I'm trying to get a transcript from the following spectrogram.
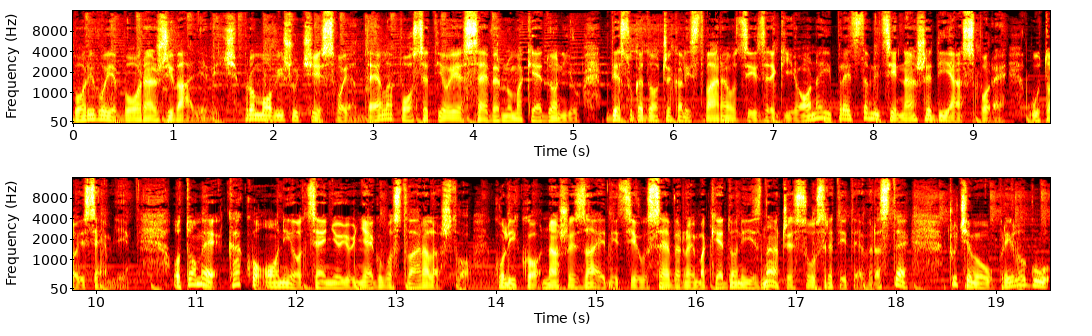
Borivoje Bora Živaljević, promovišući svoja dela, posetio je Severnu Makedoniju, gde su ga dočekali stvaraoci iz regiona i predstavnici naše dijaspore u toj zemlji. O tome kako oni ocenjuju njegovo stvaralaštvo, koliko našoj zajednici u Severnoj Makedoniji znače susreti te vrste, čućemo u prilogu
